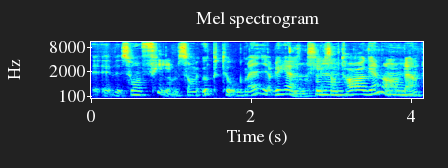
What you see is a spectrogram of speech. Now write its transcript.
eh, såg en film som upptog mig, jag blev helt Mm. liksom tagen av Mm. den.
